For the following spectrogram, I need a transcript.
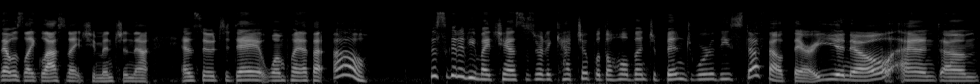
that was like last night she mentioned that. And so today at one point I thought, oh, this is going to be my chance to sort of catch up with a whole bunch of binge worthy stuff out there, you know? And, um,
